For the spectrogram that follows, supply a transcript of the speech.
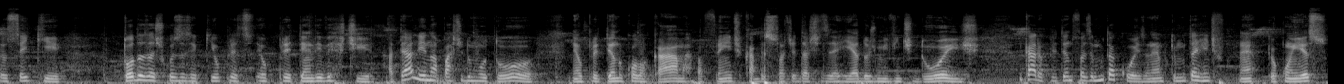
eu sei que todas as coisas aqui eu, pre eu pretendo investir. Até ali na parte do motor, né, eu pretendo colocar mais para frente cabeçote da XRE 2022. cara, eu pretendo fazer muita coisa, né? Porque muita gente, né, que eu conheço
